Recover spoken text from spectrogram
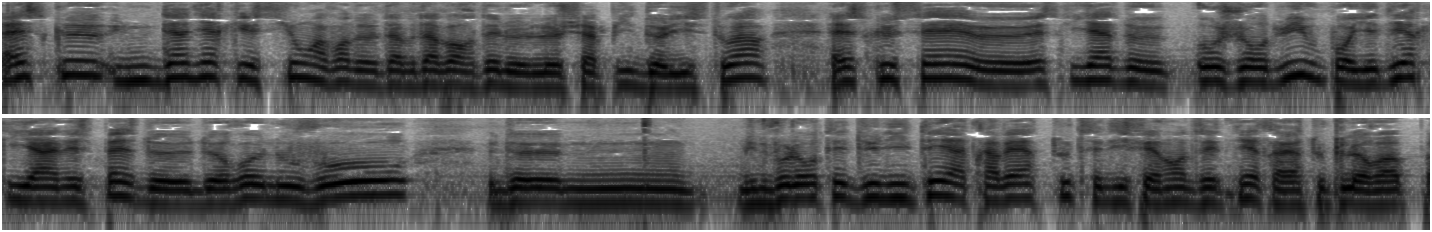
est-ce que une dernière question avant de- d'aborder le, le chapitre de l'histoire, est-ce que c'est, euh, est-ce qu'il y a de aujourd'hui, vous pourriez dire qu'il y a une espèce de, de renouveau, de hum, volonté d'unité à travers toutes ces différentes ethnies, à travers toute l'Europe.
